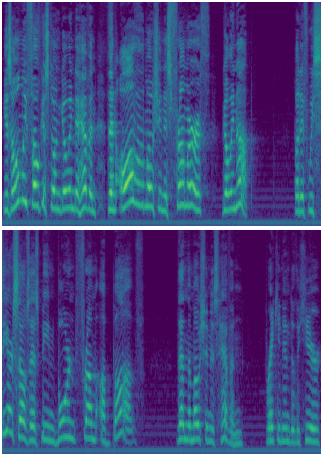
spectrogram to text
is only focused on going to heaven, then all of the motion is from earth going up. But if we see ourselves as being born from above, then the motion is heaven breaking into the here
